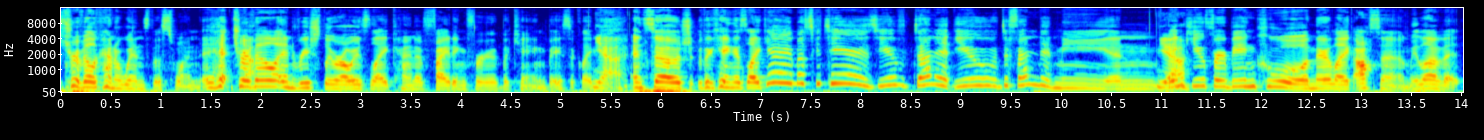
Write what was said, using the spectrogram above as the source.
Treville kind of wins this one. It Treville and Richelieu are always like kind of fighting for the king, basically. Yeah. And so the king is like, "Yay, musketeers! You've done it. You defended me, and Yeah. thank you for being cool." And they're like, "Awesome, we love it."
